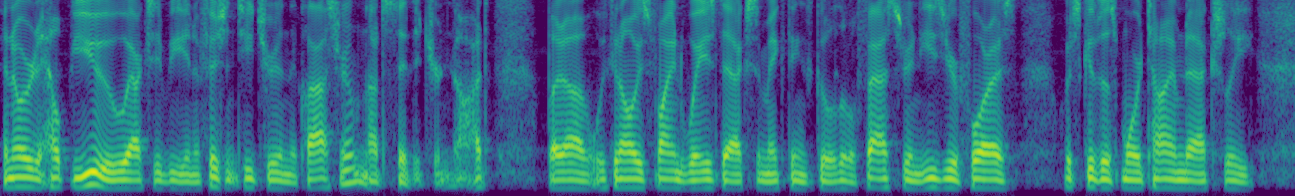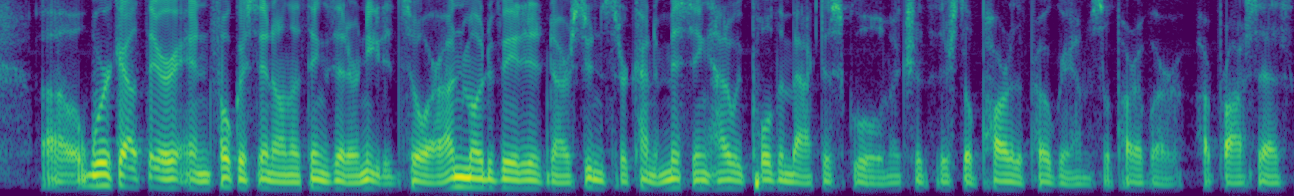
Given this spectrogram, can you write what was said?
in order to help you actually be an efficient teacher in the classroom. Not to say that you're not, but uh, we can always find ways to actually make things go a little faster and easier for us, which gives us more time to actually uh, work out there and focus in on the things that are needed. So our unmotivated and our students that are kind of missing, how do we pull them back to school, and make sure that they're still part of the program, still part of our, our process.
